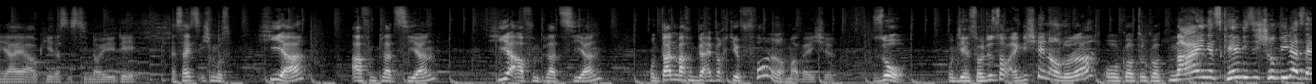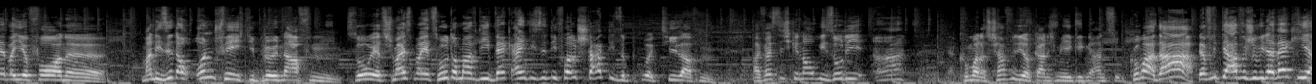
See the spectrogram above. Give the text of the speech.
ja, ja, okay, das ist die neue Idee. Das heißt, ich muss hier Affen platzieren, hier Affen platzieren und dann machen wir einfach hier vorne nochmal welche. So. Und jetzt sollte es doch eigentlich hinhauen, oder? Oh Gott, oh Gott. Nein, jetzt killen die sich schon wieder selber hier vorne. Mann, die sind auch unfähig, die blöden Affen. So, jetzt schmeißt mal, jetzt holt doch mal die weg. Eigentlich sind die voll stark, diese Projektilaffen. Aber ich weiß nicht genau, wieso die... Ah, ja, guck mal, das schaffen die doch gar nicht mehr hier gegen Anzug. Guck mal, da! Da fliegt der Affe schon wieder weg hier.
